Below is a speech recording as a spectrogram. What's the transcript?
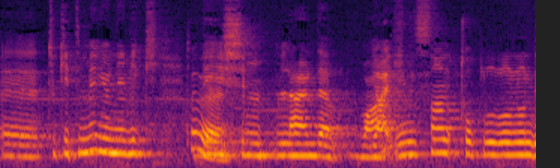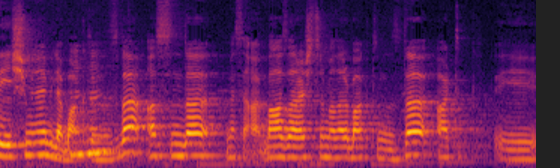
E, tüketime yönelik Tabii. değişimler de var. Yani insan topluluğunun değişimine bile baktığınızda hı hı. aslında mesela bazı araştırmalara baktığınızda artık e,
